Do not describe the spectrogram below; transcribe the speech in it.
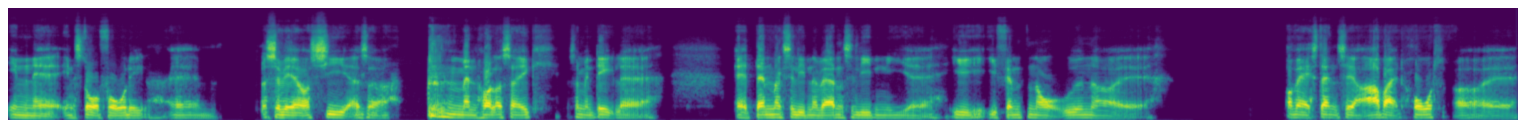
en, øh, en stor fordel. Øh, og så vil jeg også sige, altså man holder sig ikke som en del af, af Danmarks eliten og verdenseliten i, uh, i, i 15 år, uden at, uh, at være i stand til at arbejde hårdt og uh,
